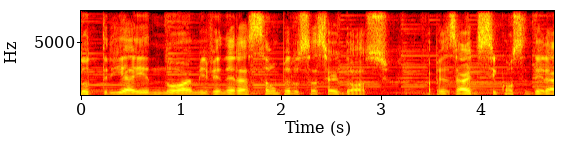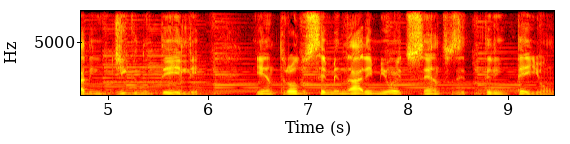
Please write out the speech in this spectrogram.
nutria enorme veneração pelo sacerdócio, apesar de se considerar indigno dele, e entrou no seminário em 1831.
